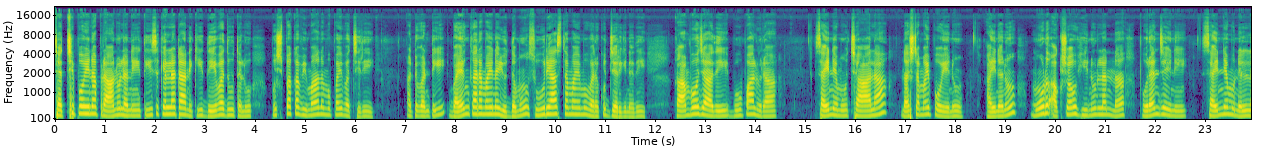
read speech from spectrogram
చచ్చిపోయిన ప్రాణులని తీసుకెళ్ళటానికి దేవదూతలు పుష్పక విమానముపై వచ్చిరి. అటువంటి భయంకరమైన యుద్ధము సూర్యాస్తమయము వరకు జరిగినది. కాంబోజాది భూపాలుర సైన్యము చాలా నష్టమైపోయెను. అయినను మూడు అక్షౌహిణులన్న పురంజయుని సైన్యమునెల్ల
